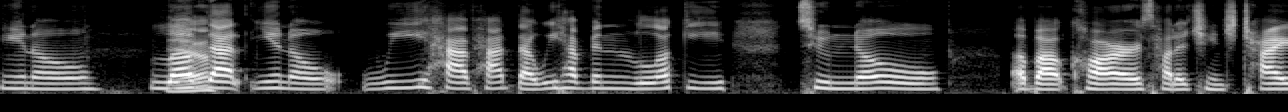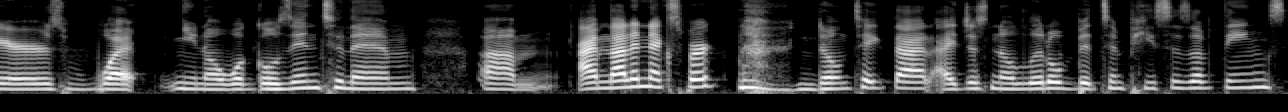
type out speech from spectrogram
you know, love Yeah. that, you know, we have had that. We have been lucky to know about cars, how to change tires, what, you know, what goes into them. Um, I'm not an expert. Don't take that. I just know little bits and pieces of things.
